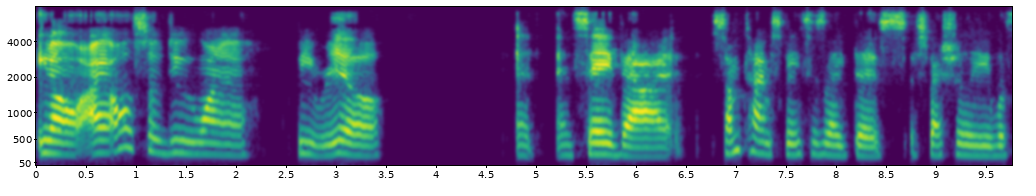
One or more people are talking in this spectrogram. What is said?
you know I also do want to be real and and say that sometimes spaces like this, especially with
